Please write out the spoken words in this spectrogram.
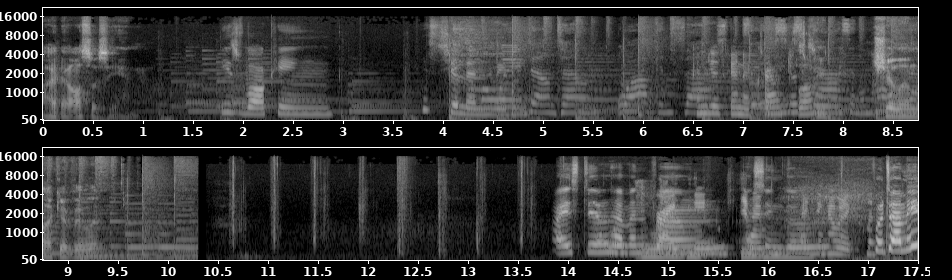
I also see him. He's walking. He's chilling, really. I'm just gonna crouch walk. Chilling like a villain. I still haven't found a a I'm- single. I think I'm gonna click. Vortami?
